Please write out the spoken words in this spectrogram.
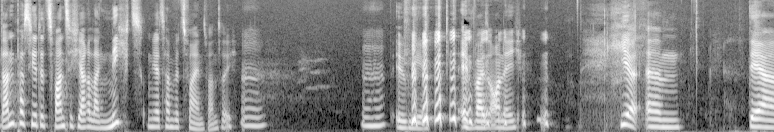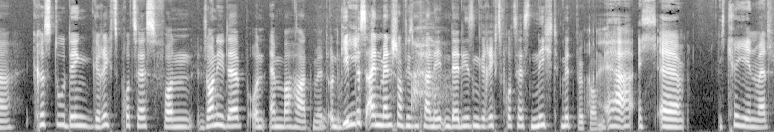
Dann passierte 20 Jahre lang nichts und jetzt haben wir 22. mhm. Mhm. Irgendwie. ich weiß auch nicht. Hier, ähm, der kriegst du den Gerichtsprozess von Johnny Depp und Amber Hart mit. Und gibt Wie- es einen Menschen auf diesem Planeten, der diesen Gerichtsprozess nicht mitbekommt? Ja, ich, äh, ich kriege ihn mit.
